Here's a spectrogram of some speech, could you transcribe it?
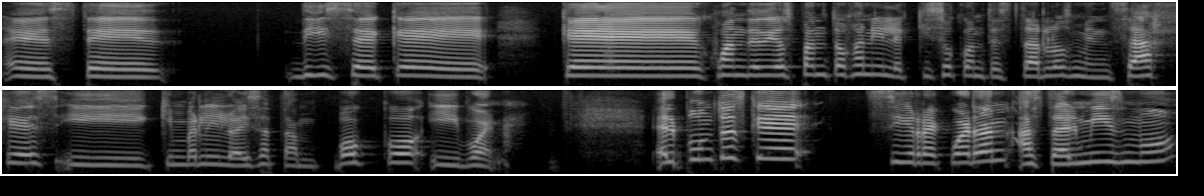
este dice que que Juan de Dios Pantoja ni le quiso contestar los mensajes y Kimberly Loaiza tampoco. Y bueno, el punto es que, si recuerdan, hasta él mismo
